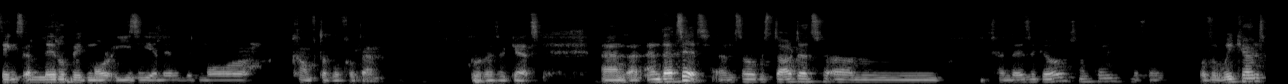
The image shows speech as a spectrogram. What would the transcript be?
things a little bit more easy, a little bit more comfortable for them, good as it gets, and and that's it. And so we started um, 10 days ago, something. Was a, was a weekend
